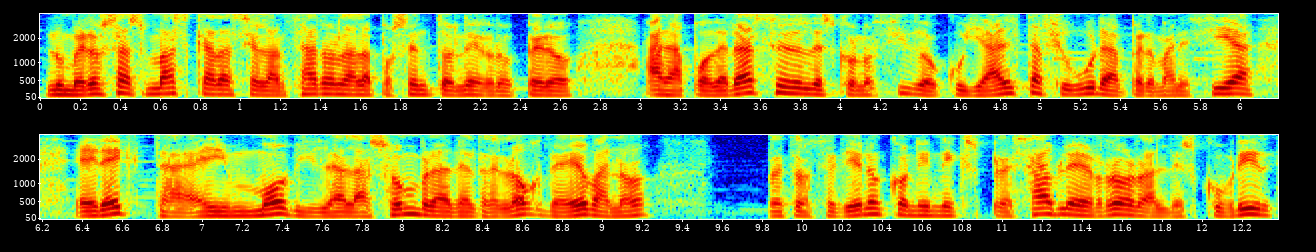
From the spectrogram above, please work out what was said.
numerosas máscaras se lanzaron al aposento negro, pero al apoderarse del desconocido, cuya alta figura permanecía erecta e inmóvil a la sombra del reloj de ébano, retrocedieron con inexpresable error al descubrir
